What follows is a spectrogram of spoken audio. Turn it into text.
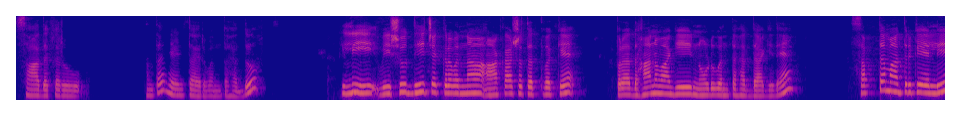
ಸಾಧಕರು ಅಂತ ಹೇಳ್ತಾ ಇರುವಂತಹದ್ದು. ಇಲ್ಲಿ ವಿಶುದ್ಧಿ ಚಕ್ರವನ್ನ ಆಕಾಶ ತತ್ವಕ್ಕೆ ಪ್ರಧಾನವಾಗಿ ನೋಡುವಂತಹದ್ದಾಗಿದೆ. ಸಪ್ತ ಮಾತೃಕೆಯಲ್ಲಿ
